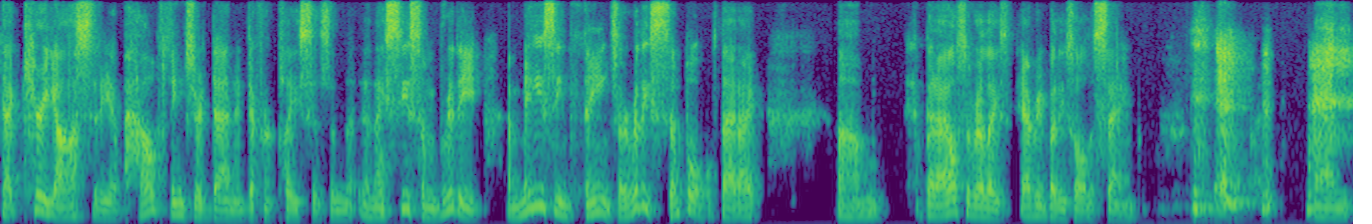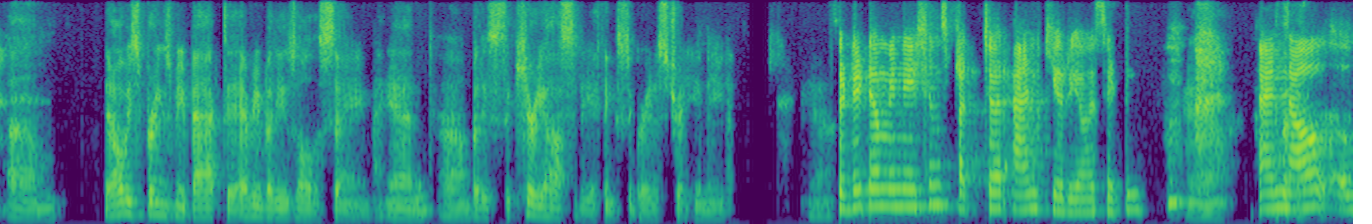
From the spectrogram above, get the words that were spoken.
that curiosity of how things are done in different places. And, and i see some really amazing things that are really simple that i um, but i also realize everybody's all the same. And um, it always brings me back to everybody is all the same. And um, but it's the curiosity i think is the greatest trait you need yeah. so determination structure and curiosity yeah. and now uh,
